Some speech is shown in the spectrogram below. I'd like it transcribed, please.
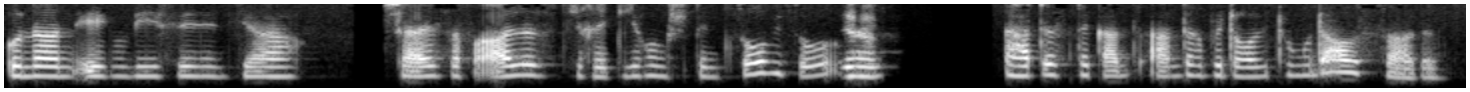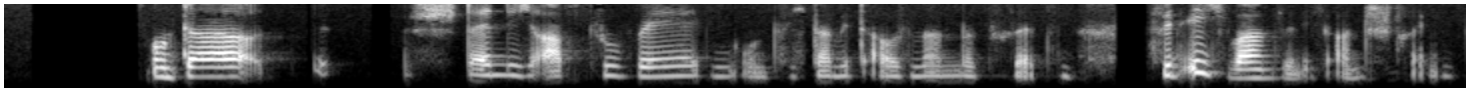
und dann irgendwie findet, ja, scheiß auf alles, die Regierung spinnt sowieso, Ja. hat das eine ganz andere Bedeutung und Aussage. Und da ständig abzuwägen und sich damit auseinanderzusetzen, finde ich wahnsinnig anstrengend.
